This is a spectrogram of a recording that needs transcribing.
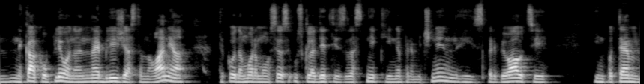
nekako vpliva na najbližja stanovanja, tako da moramo vse uskladiti z lastniki nepremičnin, z prebivalci in potem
